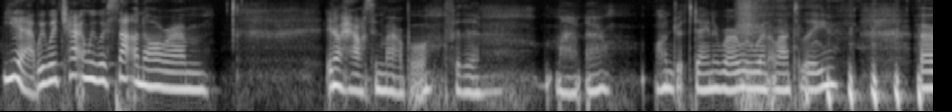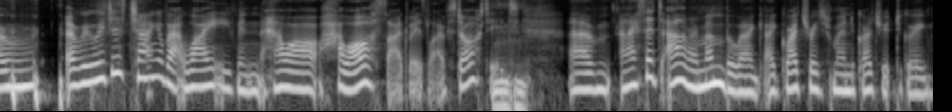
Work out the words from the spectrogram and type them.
Yeah, we were chatting. We were sat on our um, in our house in Maribor for the I don't know hundredth day in a row. We weren't allowed to leave, um, and we were just chatting about why even how our how our sideways life started. Um, and I said to Al, I remember when I, I graduated from my undergraduate degree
